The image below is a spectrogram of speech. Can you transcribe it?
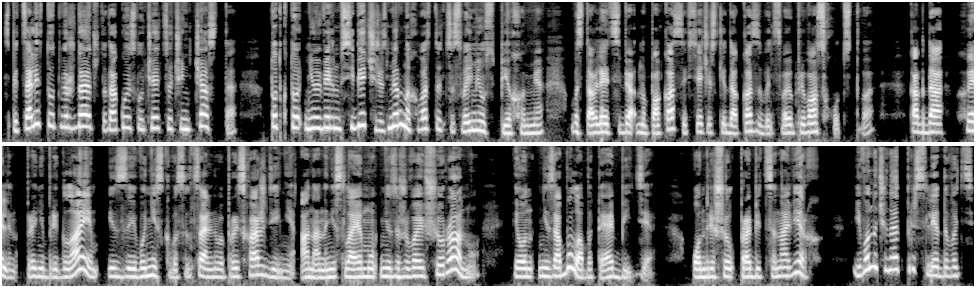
Специалисты утверждают, что такое случается очень часто. Тот, кто не уверен в себе, чрезмерно хвастается своими успехами, выставляет себя на показ и всячески доказывает свое превосходство – когда Хелен пренебрегла им из-за его низкого социального происхождения, она нанесла ему незаживающую рану, и он не забыл об этой обиде. Он решил пробиться наверх. Его начинают преследовать.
